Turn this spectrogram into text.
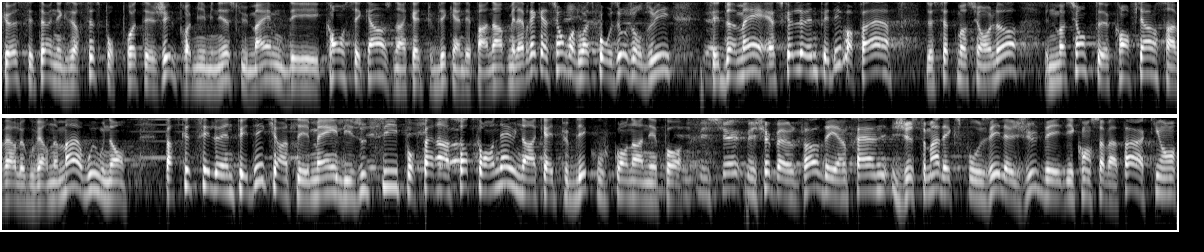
que c'était un exercice pour protéger le premier ministre lui-même des conséquences d'une enquête publique indépendante. Mais la vraie question qu'on doit se poser aujourd'hui, c'est demain, est-ce que le NPD va faire de cette motion-là une motion de confiance envers le gouvernement, oui ou non? Parce que c'est le NPD qui a entre les mains les outils pour faire en sorte qu'on ait une enquête publique ou qu'on n'en ait pas. Monsieur, Monsieur est en train justement d'exposer le jeu des, conservateurs qui ont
